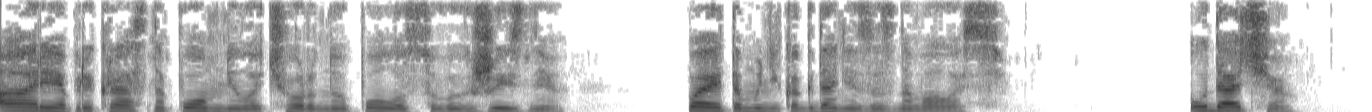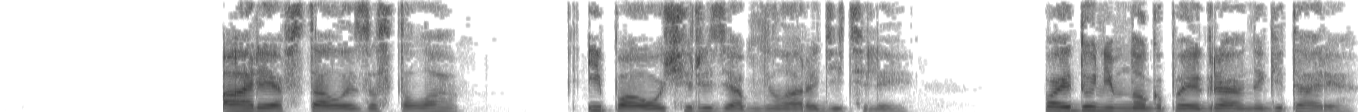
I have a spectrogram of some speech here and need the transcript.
Ария прекрасно помнила черную полосу в их жизни, поэтому никогда не зазнавалась. «Удачи!» Ария встала из-за стола и по очереди обняла родителей. «Пойду немного поиграю на гитаре.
